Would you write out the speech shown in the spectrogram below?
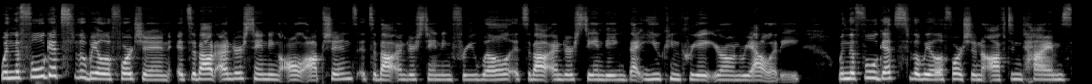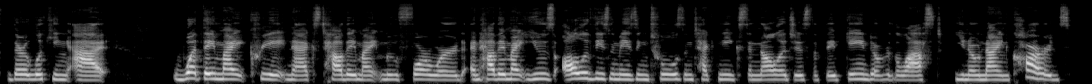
when the fool gets to the wheel of fortune, it's about understanding all options. It's about understanding free will. It's about understanding that you can create your own reality. When the fool gets to the wheel of fortune, oftentimes they're looking at what they might create next, how they might move forward, and how they might use all of these amazing tools and techniques and knowledges that they've gained over the last, you know, nine cards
